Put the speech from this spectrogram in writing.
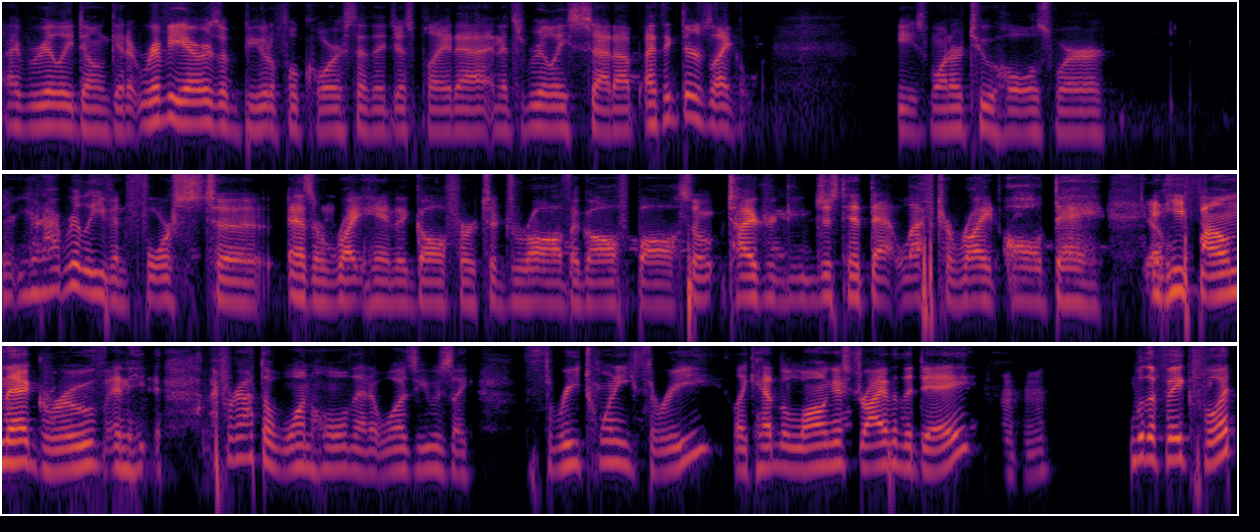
I really don't get it. Riviera is a beautiful course that they just played at, and it's really set up. I think there's like these one or two holes where you're not really even forced to, as a right-handed golfer, to draw the golf ball. So Tiger can just hit that left to right all day, yep. and he found that groove. And he, I forgot the one hole that it was. He was like 323, like had the longest drive of the day mm-hmm. with a fake foot.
